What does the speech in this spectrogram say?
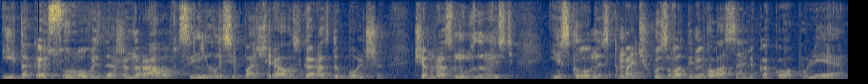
и такая суровость даже нравов ценилась и поощрялась гораздо больше, чем разнузданность и склонность к мальчику с золотыми волосами, как у Апулея.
